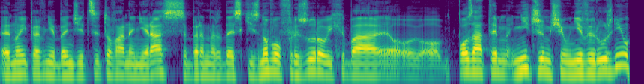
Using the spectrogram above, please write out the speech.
E, no i pewnie będzie cytowany nieraz. Bernardeski z nową fryzurą i chyba poza tym niczym się nie wyróżnił.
